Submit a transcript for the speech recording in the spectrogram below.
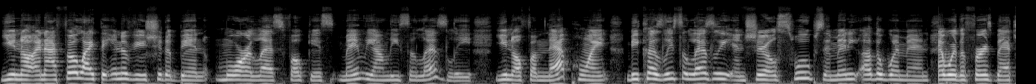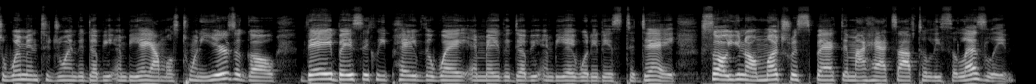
you know, and I feel like the interview should have been more or less focused mainly on Lisa Leslie, you know, from that point, because Lisa Leslie and Sheryl Swoopes and many other women that were the first batch of women to join the WNBA almost 20 years ago, they basically paved the way and made the WNBA what it is today. So, you know, much respect and my hats off to Lisa Leslie.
